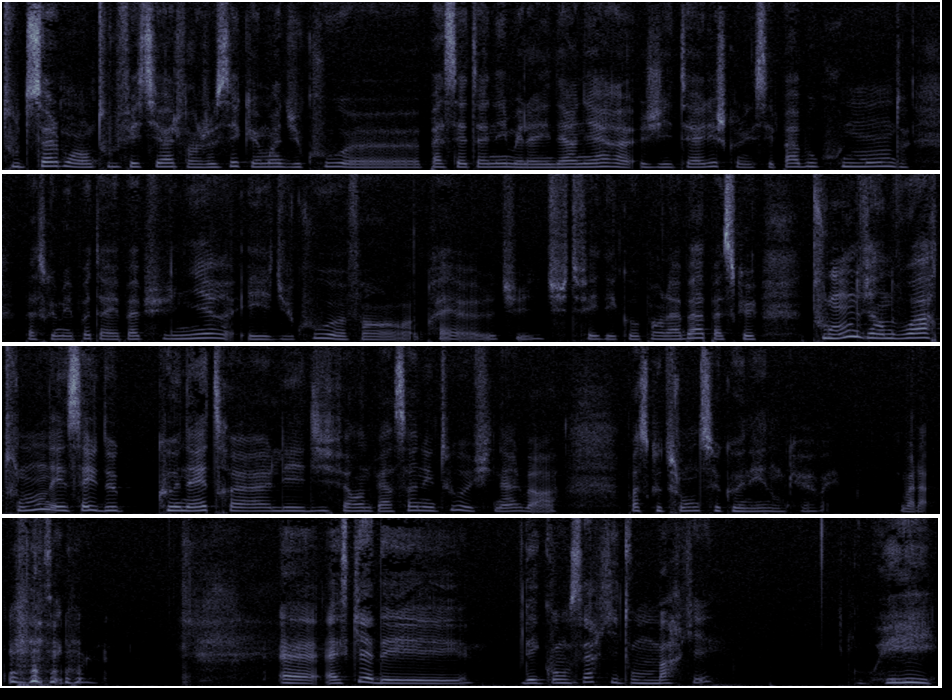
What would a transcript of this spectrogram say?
toute seule pendant tout le festival. Enfin, je sais que moi, du coup, euh, pas cette année, mais l'année dernière, j'y étais allée. Je connaissais pas beaucoup de monde parce que mes potes avaient pas pu venir. Et du coup, euh, enfin, après, euh, tu, tu te fais des copains là-bas parce que tout le monde vient te voir, tout le monde essaye de connaître euh, les différentes personnes et tout. Au final, bah, presque tout le monde se connaît. Donc, ouais, voilà. C'est cool. Est-ce qu'il y a des, des concerts qui t'ont marqué? Oui.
